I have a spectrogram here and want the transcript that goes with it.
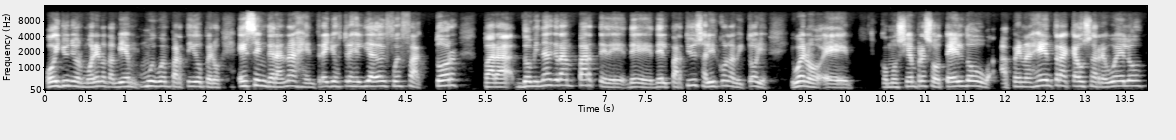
Hoy Junior Moreno también, muy buen partido, pero ese engranaje entre ellos tres el día de hoy fue factor para dominar gran parte del partido y salir con la victoria. Y bueno, eh, como siempre, Soteldo apenas entra, causa revuelo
